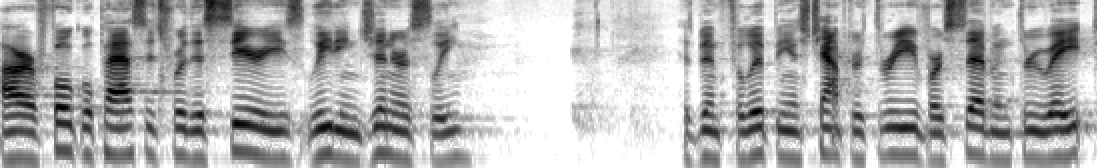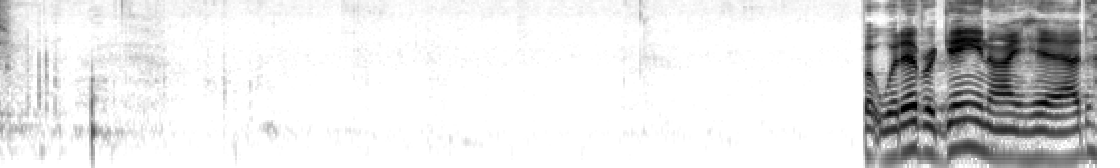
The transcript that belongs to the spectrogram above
Our focal passage for this series, Leading Generously, has been Philippians chapter 3, verse 7 through 8. But whatever gain I had,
